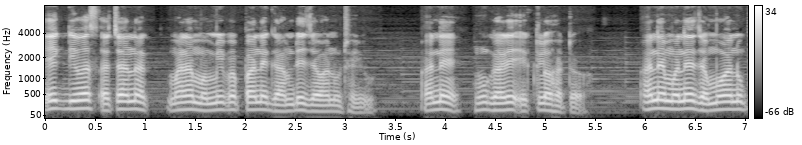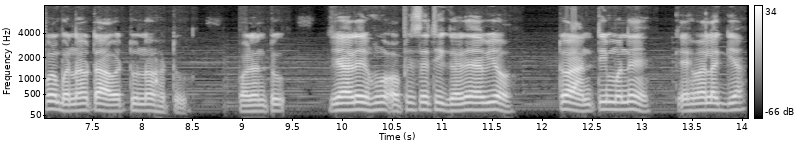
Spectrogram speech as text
એક દિવસ અચાનક મારા મમ્મી પપ્પાને ગામડે જવાનું થયું અને હું ઘરે એકલો હતો અને મને જમવાનું પણ બનાવતા આવડતું ન હતું. પરંતુ જ્યારે હું ઓફિસેથી ઘરે આવ્યો, તો આંટી મને કહેવા લાગ્યા,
